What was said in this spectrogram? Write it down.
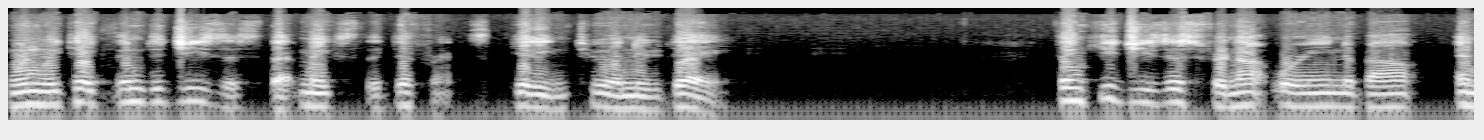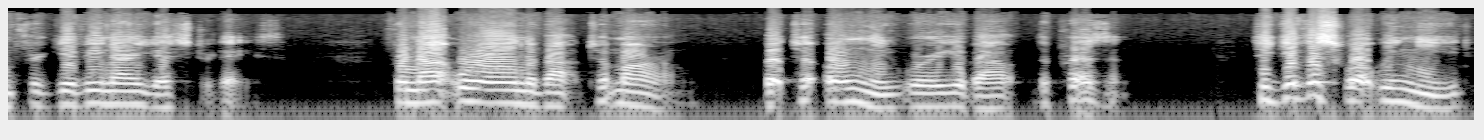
when we take them to Jesus that makes the difference, getting to a new day. Thank you, Jesus, for not worrying about and forgiving our yesterdays, for not worrying about tomorrow, but to only worry about the present, to give us what we need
